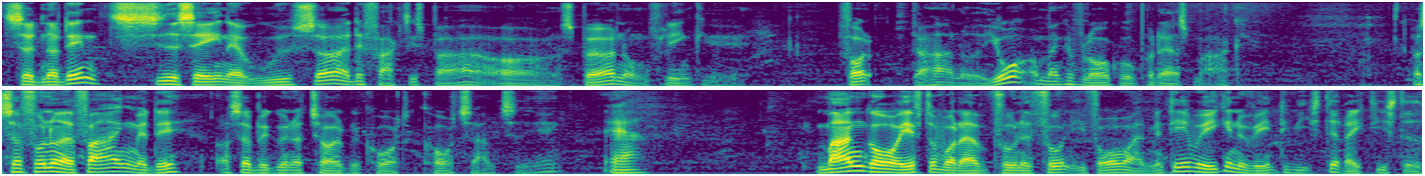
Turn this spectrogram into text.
så når den side af sagen er ude, så er det faktisk bare at spørge nogle flinke folk, der har noget jord, og man kan få lov at gå på deres mark. Og så få noget erfaring med det, og så begynde at tolke kort, kort samtidig. Ikke? Ja. Mange år efter, hvor der er fundet fund i forvejen, men det er jo ikke nødvendigvis det rigtige sted.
